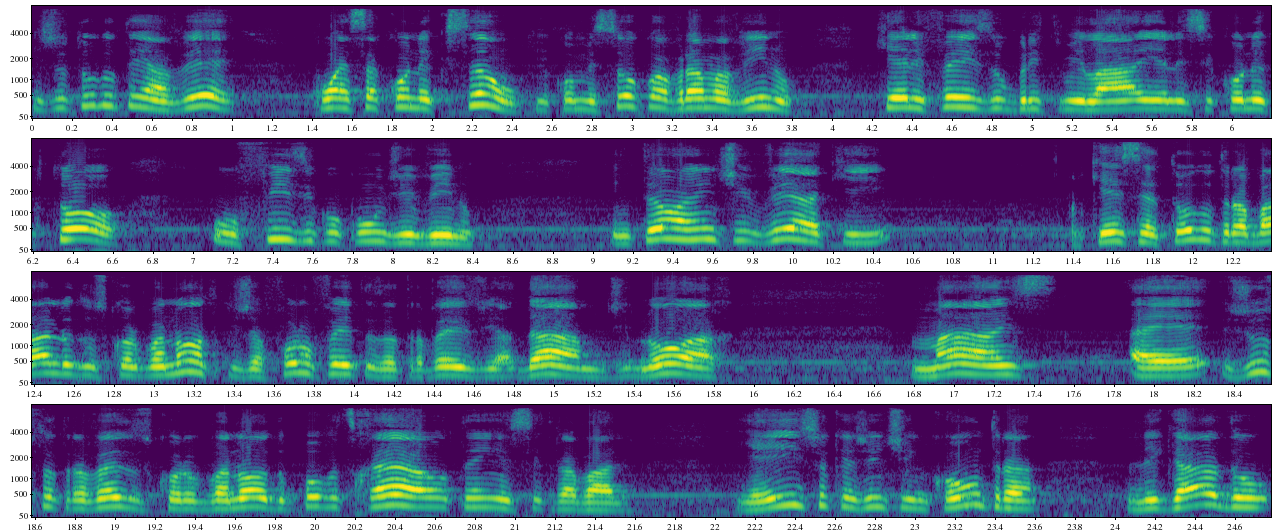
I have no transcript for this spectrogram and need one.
Isso tudo tem a ver com essa conexão que começou com Avram Avinu, que ele fez o Brit Milá e ele se conectou o físico com o divino. Então a gente vê aqui que esse é todo o trabalho dos korbanot que já foram feitos através de Adam, de Noah, mas é, justo através dos korbanot do povo de Israel tem esse trabalho. E é isso que a gente encontra ligado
